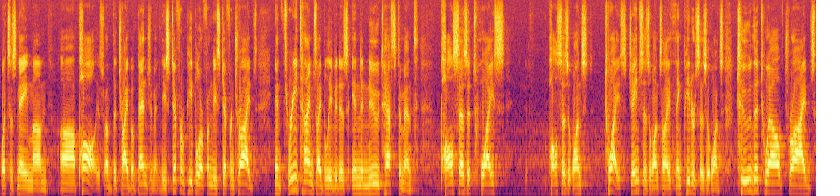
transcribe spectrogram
What's his name? Um, uh, Paul is of the tribe of Benjamin. These different people are from these different tribes. And three times, I believe it is, in the New Testament, Paul says it twice. Paul says it once, twice. James says it once, and I think Peter says it once. To the 12 tribes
